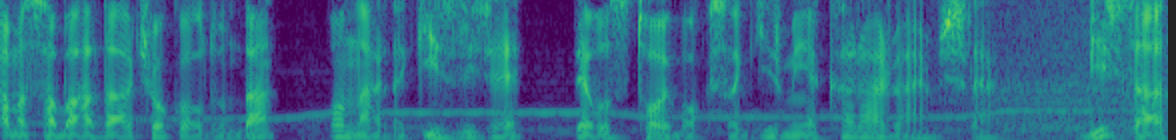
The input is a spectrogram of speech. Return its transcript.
Ama sabaha daha çok olduğundan onlar da gizlice Devil's Toy Box'a girmeye karar vermişler. Bir saat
